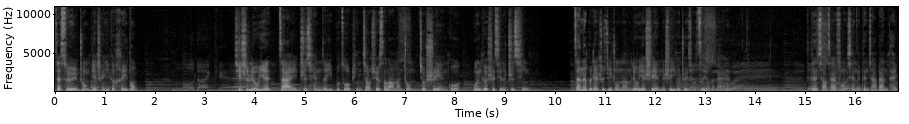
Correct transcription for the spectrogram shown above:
在岁月中变成一个黑洞。其实刘烨在之前的一部作品叫《血色浪漫》中就饰演过文革时期的知青。在那部电视剧中呢，刘烨饰演的是一个追求自由的男人，跟小裁缝显得更加般配，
